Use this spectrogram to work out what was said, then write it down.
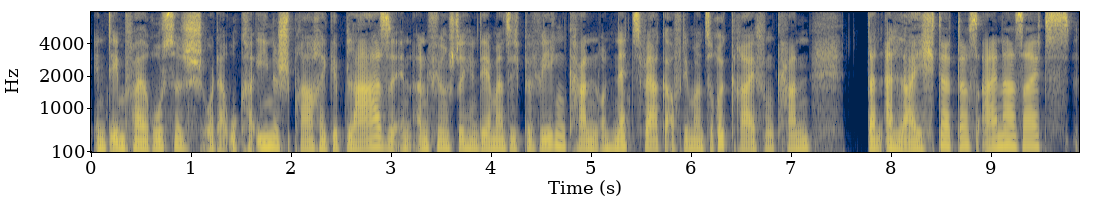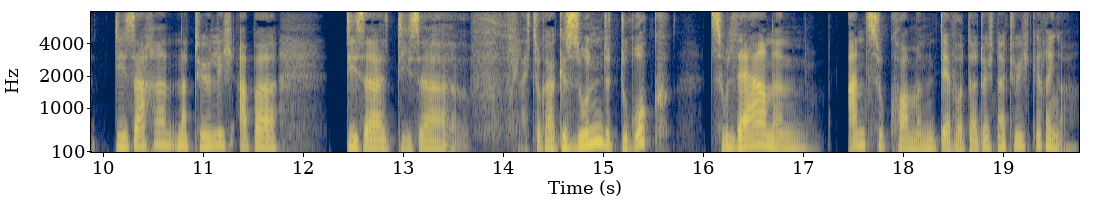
in dem Fall russisch- oder ukrainischsprachige Blase in Anführungsstrichen, in der man sich bewegen kann und Netzwerke, auf die man zurückgreifen kann, dann erleichtert das einerseits die Sache natürlich, aber dieser, dieser vielleicht sogar gesunde Druck zu lernen, anzukommen, der wird dadurch natürlich geringer.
